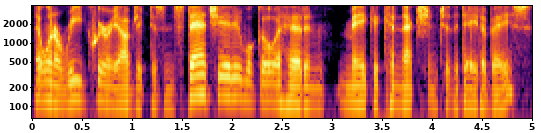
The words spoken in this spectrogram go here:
that when a read query object is instantiated, will go ahead and make a connection to the database.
